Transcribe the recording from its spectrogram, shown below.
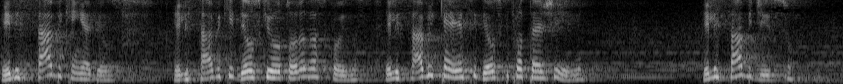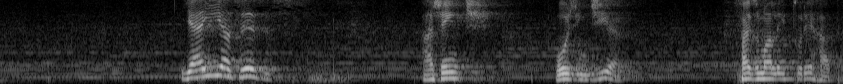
Ele sabe quem é Deus. Ele sabe que Deus criou todas as coisas. Ele sabe que é esse Deus que protege ele. Ele sabe disso. E aí, às vezes, a gente, hoje em dia, faz uma leitura errada.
